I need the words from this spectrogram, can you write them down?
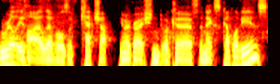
really high levels of catch up immigration to occur for the next couple of years.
